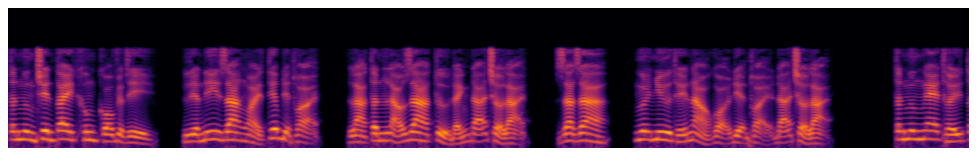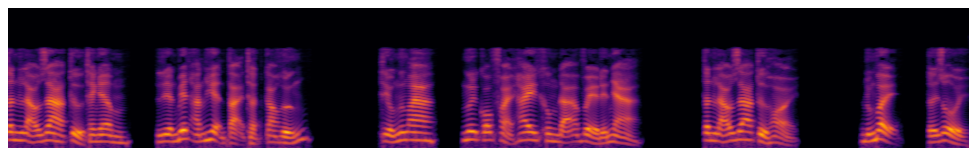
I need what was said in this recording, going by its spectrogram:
Tân ngưng trên tay không có việc gì, liền đi ra ngoài tiếp điện thoại, là tân lão gia tử đánh đã trở lại, ra ra, ngươi như thế nào gọi điện thoại đã trở lại. Tân ngưng nghe thấy tân lão gia tử thanh âm, liền biết hắn hiện tại thật cao hứng. Tiểu ngưng A, ngươi có phải hay không đã về đến nhà? Tân lão gia tử hỏi. Đúng vậy, tới rồi.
